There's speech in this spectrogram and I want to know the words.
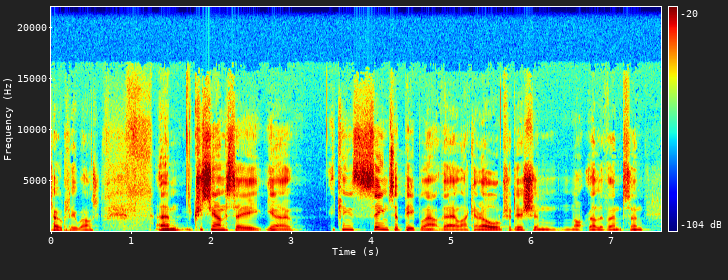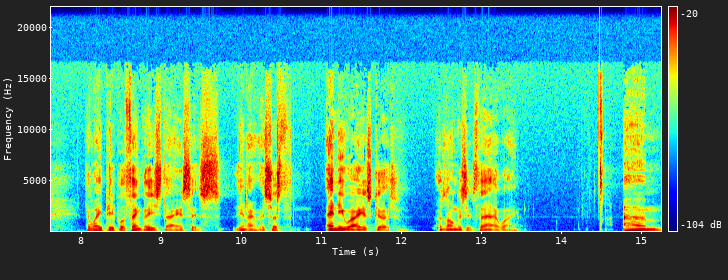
totally Welsh. Um, Christianity, you know, it can seem to people out there like an old tradition, not relevant. And the way people think these days, it's, you know, it's just any way is good as long as it's their way. Um,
